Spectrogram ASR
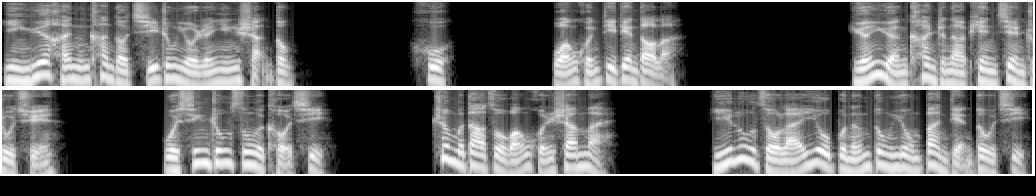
隐约还能看到其中有人影闪动。呼，亡魂地殿到了。远远看着那片建筑群，我心中松了口气。这么大座亡魂山脉，一路走来又不能动用半点斗气，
